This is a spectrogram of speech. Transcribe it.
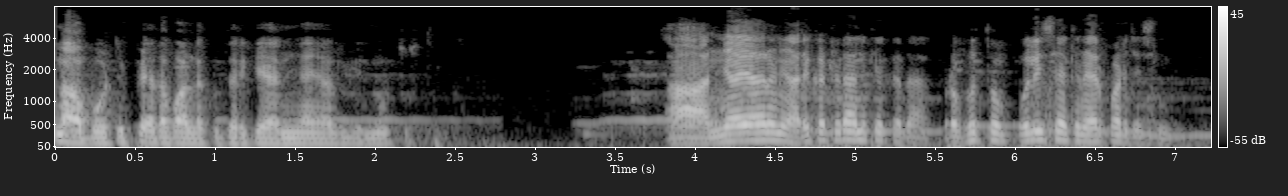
నా బోటి పేదవాళ్ళకు జరిగే అన్యాయాలు ఎన్నో చూస్తున్నాను. ఆ అన్యాయాలను అరికట్టడానికే కదా ప్రభుత్వం పోలీస్ శాఖను ఏర్పాటు చేసింది.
